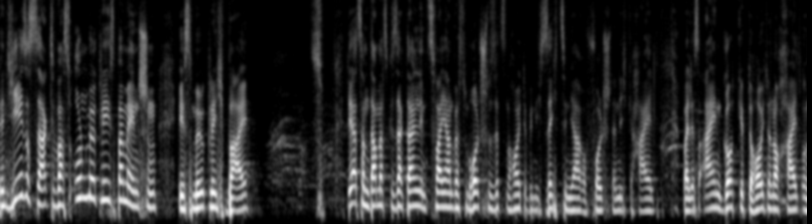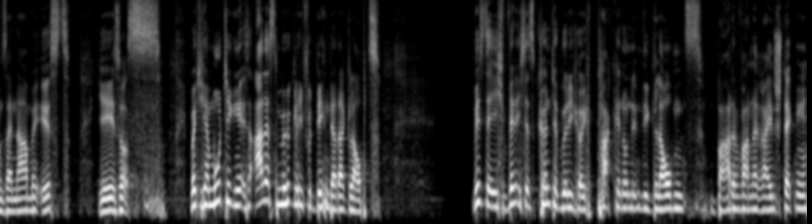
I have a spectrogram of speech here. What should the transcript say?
Denn Jesus sagt, was unmöglich ist bei Menschen, ist möglich bei Gott. Der hat damals gesagt, Daniel, in zwei Jahren wirst du im Rollstuhl sitzen. Heute bin ich 16 Jahre vollständig geheilt, weil es einen Gott gibt, der heute noch heilt und sein Name ist Jesus. Möchte ich ermutigen, ist alles möglich für den, der da glaubt. Wisst ihr, ich, wenn ich das könnte, würde ich euch packen und in die Glaubensbadewanne reinstecken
